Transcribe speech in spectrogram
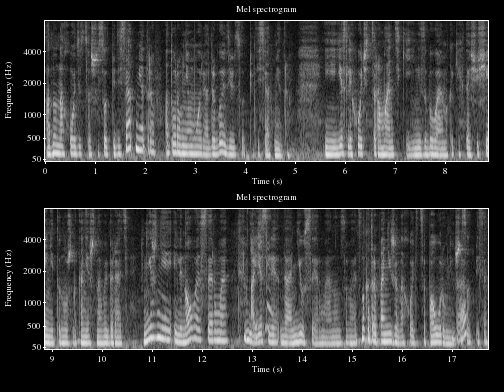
Одно находится 650 метров от уровня моря, а другое 950 метров. И если хочется романтики и незабываемых каких-то ощущений, то нужно, конечно, выбирать нижнее или новое СРМ. Нижнее? А если, да, New СРМ оно называется, ну, которое пониже находится по уровню да? 650.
